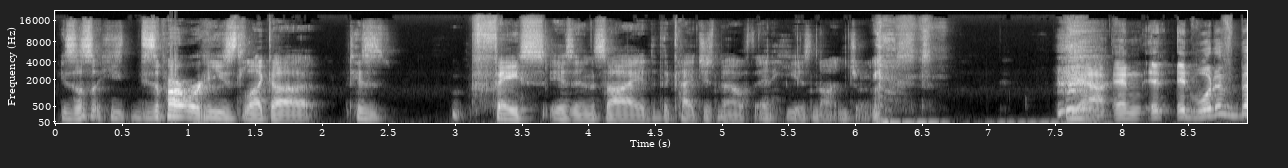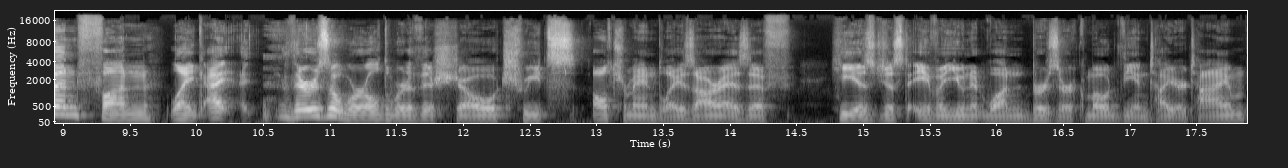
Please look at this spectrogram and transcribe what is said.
he's also he, he's the part where he's like uh his face is inside the kaiju's mouth and he is not enjoying it. yeah and it, it would have been fun like i there's a world where this show treats ultraman blazar as if he is just Eva unit 1 berserk mode the entire time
